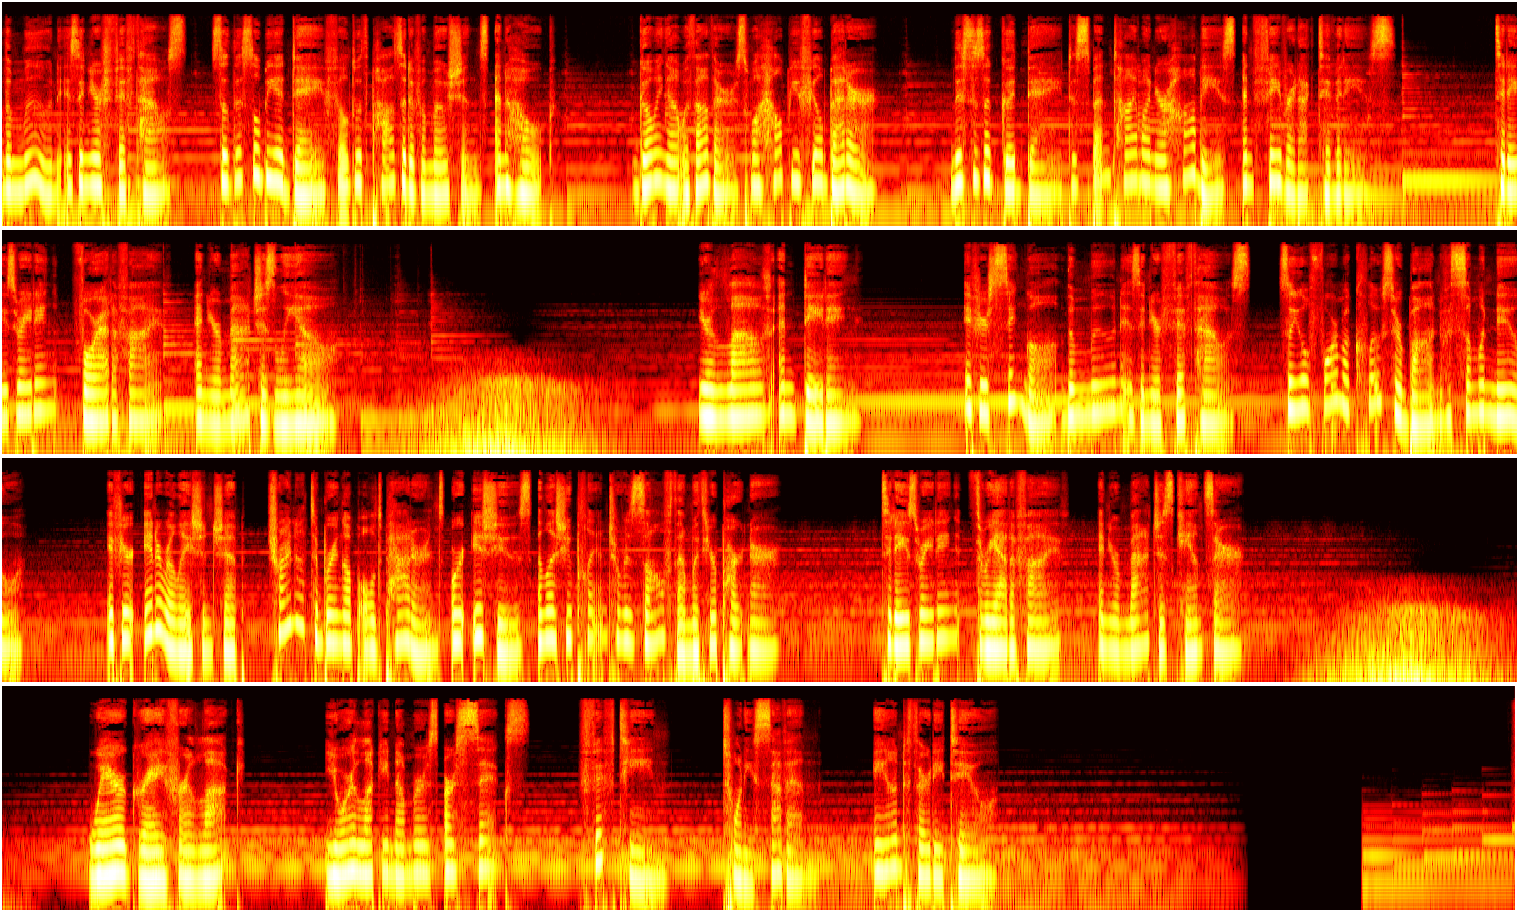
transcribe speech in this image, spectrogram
The moon is in your fifth house so this will be a day filled with positive emotions and hope. Going out with others will help you feel better. This is a good day to spend time on your hobbies and favorite activities. Today's rating 4 out of 5, and your match is Leo. Your love and dating. If you're single, the moon is in your fifth house, so you'll form a closer bond with someone new. If you're in a relationship, try not to bring up old patterns or issues unless you plan to resolve them with your partner. Today's rating 3 out of 5, and your match is Cancer. Wear gray for luck. Your lucky numbers are 6, 15, 27, and 32.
